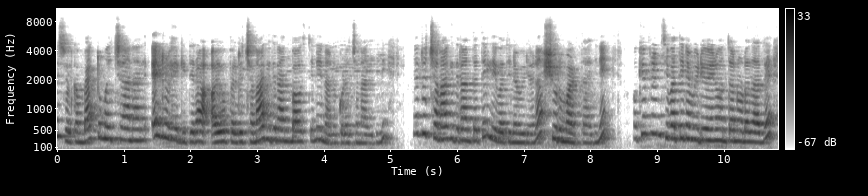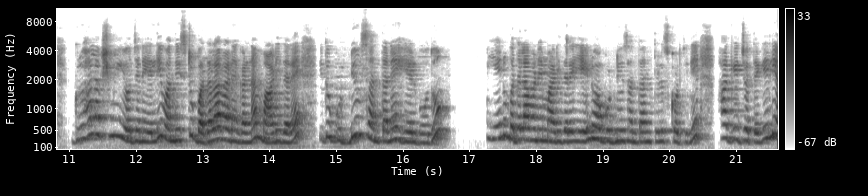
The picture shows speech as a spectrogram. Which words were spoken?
Friends welcome back to my channel ಎಲ್ಲರೂ ಹೇಗಿದ್ದೀರಾ? ಅಯ್ಯೋಪ್ ಎಲ್ಲರೂ ಚೆನ್ನಾಗಿದ್ದೀರಾ ಅಂತ ಭಾವಿಸ್ತೀನಿ. ನಾನು ಕೂಡ ಚೆನ್ನಾಗಿದ್ದೀನಿ. ಎಲ್ಲರೂ ಚೆನ್ನಾಗಿದ್ದೀರಾ ಅಂತ ತಿಳಿ ಇವತ್ತಿನ ವಿಡಿಯೋನ ಶುರು ಮಾಡ್ತಾ ಇದ್ದೀನಿ. ಓಕೆ ಫ್ರೆಂಡ್ಸ್ ಇವತ್ತಿನ ವಿಡಿಯೋ ಏನು ಅಂತ ನೋಡೋದಾದರೆ, ಗೃಹಲಕ್ಷ್ಮಿ ಯೋಜನೆಯಲ್ಲಿ ಒಂದಿಷ್ಟು ಬದಲಾವಣೆಗಳನ್ನ ಮಾಡಿದ್ದಾರೆ. ಇದು ಗುಡ್ ನ್ಯೂಸ್ ಅಂತಲೇ ಹೇಳ್ಬೋದು. ಏನು ಬದಲಾವಣೆ ಮಾಡಿದ್ದಾರೆ ಏನು ಆ ಗುಡ್ ನ್ಯೂಸ್ ಅಂತ ತಿಳಿಸ್ಕೊಡ್ತೀನಿ. ಹಾಗೆ ಜೊತೆಗೆ ಇಲ್ಲಿ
